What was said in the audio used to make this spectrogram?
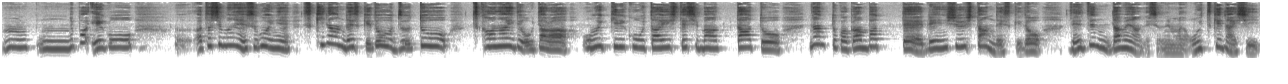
うん、やっぱ英語私もねすごいね好きなんですけどずっと使わないでおいたら思いっきり後退してしまった後なんとか頑張って練習したんですけど全然ダメなんですよね。まだ追いつけないし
